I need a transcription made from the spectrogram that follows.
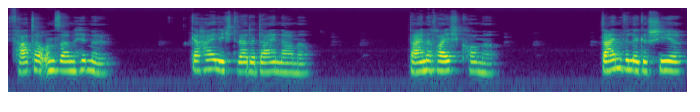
Vater unser im Himmel, geheiligt werde dein Name, dein Reich komme, dein Wille geschehe,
